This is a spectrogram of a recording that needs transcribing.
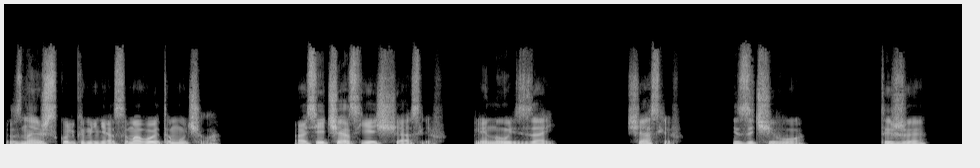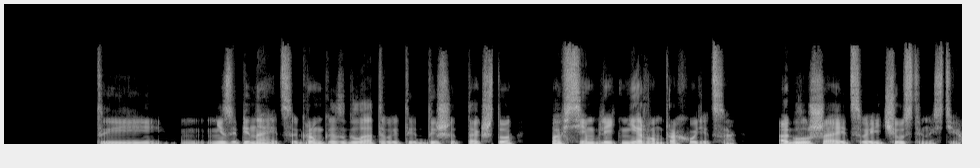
Знаешь, сколько меня самого это мучило? А сейчас я счастлив. Клянусь, зай. Счастлив? Из-за чего? Ты же... Ты... Не запинается, громко сглатывает и дышит так, что по всем, блядь, нервам проходится. Оглушает своей чувственностью.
